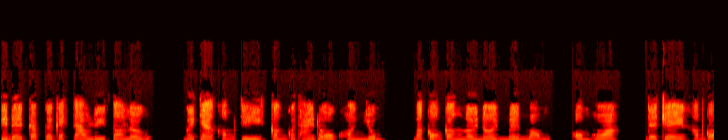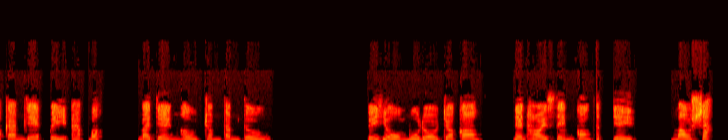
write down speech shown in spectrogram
Khi đề cập tới các đạo lý to lớn, người cha không chỉ cần có thái độ khoan dung, mà còn cần lời nói mềm mỏng, ôn hòa, để trẻ không có cảm giác bị áp bức và chế ngự trong tâm tưởng. Ví dụ mua đồ cho con, nên hỏi xem con thích gì, màu sắc,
